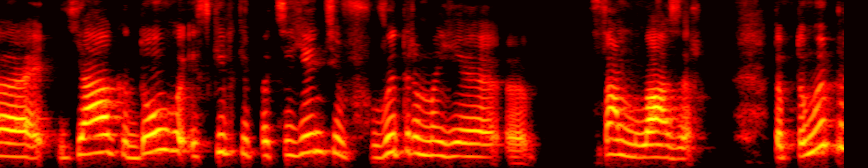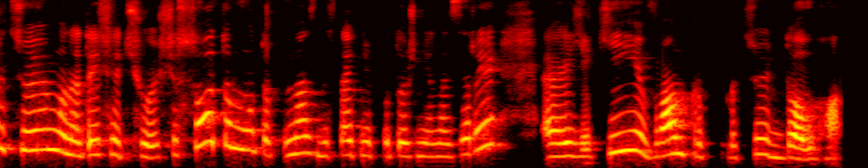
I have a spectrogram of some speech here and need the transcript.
е, як довго і скільки пацієнтів витримає е, сам лазер. Тобто ми працюємо на 1600, тобто у нас достатньо потужні лазери, е, які вам пропрацюють довго.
